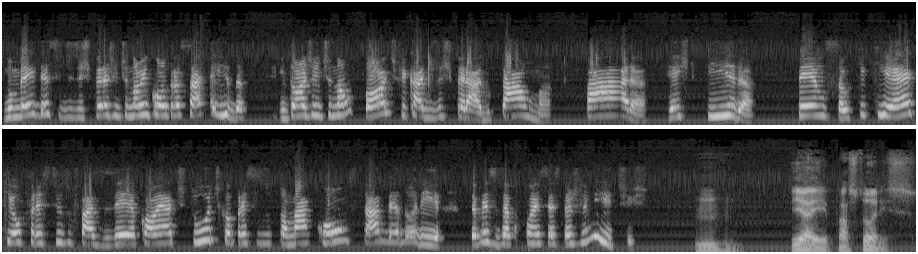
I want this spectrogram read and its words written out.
No meio desse desespero, a gente não encontra saída. Então a gente não pode ficar desesperado. Calma, para, respira, pensa o que, que é que eu preciso fazer, qual é a atitude que eu preciso tomar com sabedoria. Você precisa conhecer seus limites. Uhum. E aí, pastores?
